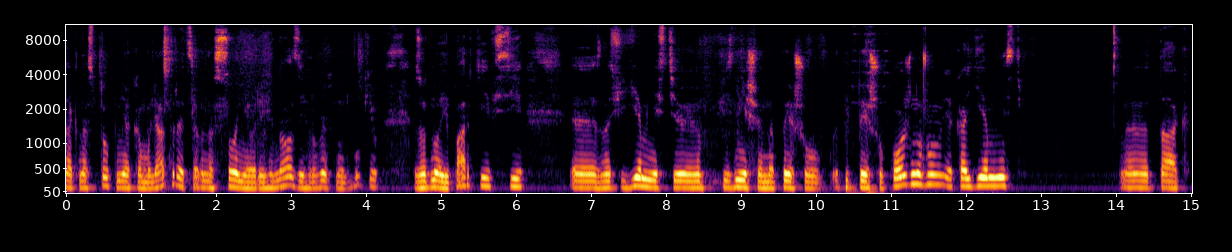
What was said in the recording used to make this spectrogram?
Так, наступні акумулятори. Це в нас Sony оригінал з ігрових ноутбуків з одної партії всі. Е, значить, ємність е, пізніше напишу, підпишу кожного, яка ємність. Е, так.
